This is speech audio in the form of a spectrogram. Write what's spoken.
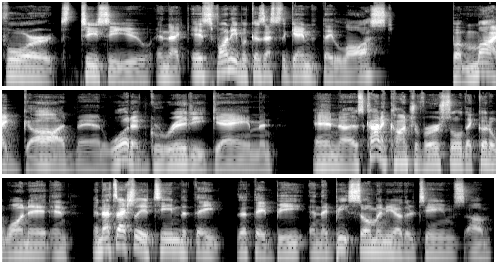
for TCU, and that it's funny because that's the game that they lost. But my God, man, what a gritty game, and and uh, it's kind of controversial. They could have won it, and and that's actually a team that they that they beat, and they beat so many other teams. Um,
